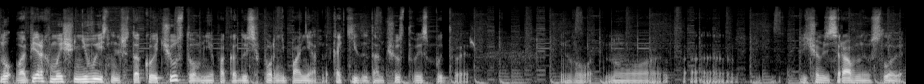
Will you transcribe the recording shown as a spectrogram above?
ну, во-первых, мы еще не выяснили, что такое чувство, мне пока до сих пор непонятно, какие ты там чувства испытываешь. Вот, но э, причем здесь равные условия.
